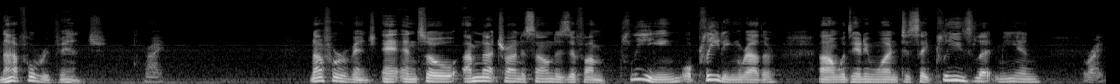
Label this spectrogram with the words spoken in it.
not for revenge. Not for revenge. And, and so I'm not trying to sound as if I'm pleading or pleading rather uh, with anyone to say, please let me in. Right.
